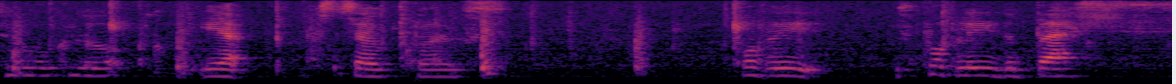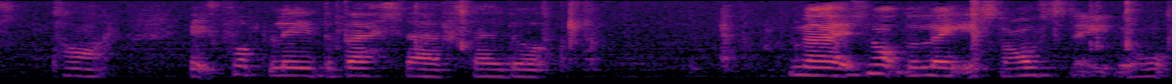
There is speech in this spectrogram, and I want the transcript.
two o'clock. Yep, so close. Probably it's probably the best time. It's probably the best I've stayed up. No, it's not the latest I've stayed up.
